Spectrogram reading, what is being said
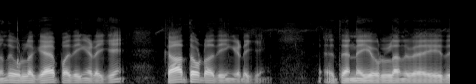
வந்து உள்ள கேப் அதிகம் கிடைக்கும். காற்றோட்டம் அதிகம் கிடைக்கும். தென்னைக்கு உள்ள அந்த இது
